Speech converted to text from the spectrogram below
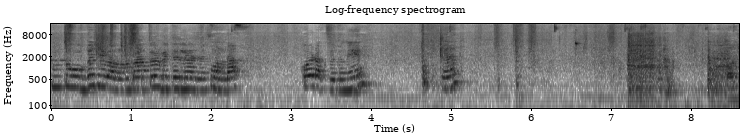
তুমি তো অভ্যাসই ভালো না বাথরুমের ভিতরে ফোনটা। কই রাখছো তুমি? হ্যাঁ? আজ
